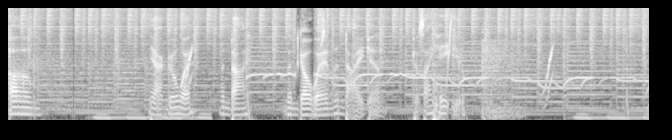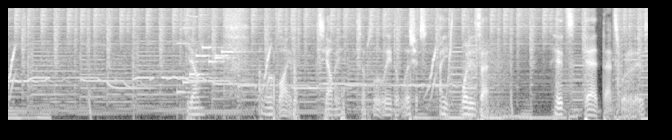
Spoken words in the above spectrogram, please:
Um, yeah, go away, then die, then go away, and then die again, because I hate you. Yum. I love life. It's yummy. It's absolutely delicious. I- what is that? It's dead, that's what it is.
